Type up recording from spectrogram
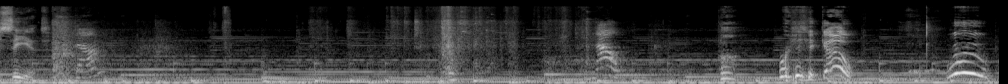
see it. Down. Now, Where did it go? Woo!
